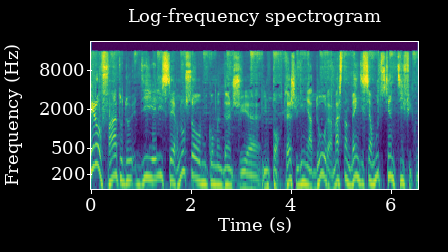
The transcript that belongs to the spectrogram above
Pelo fato do- de ele ser não só um comandante eh, importante, linha dura, mas também de ser muito científico.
